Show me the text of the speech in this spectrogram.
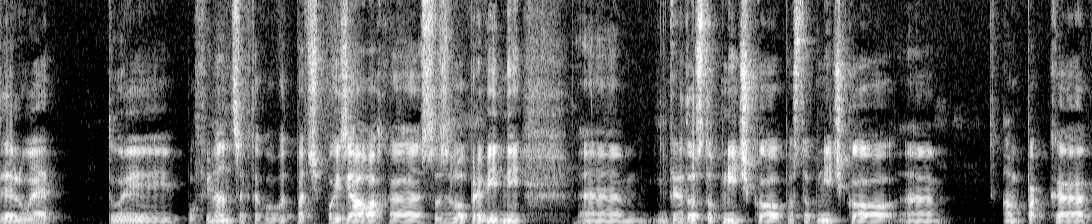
deluje tudi po financah, tako kot pač po izjavah, so zelo previdni. Uh, um, gredo stopničko, po stopničko, um, ampak uh,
